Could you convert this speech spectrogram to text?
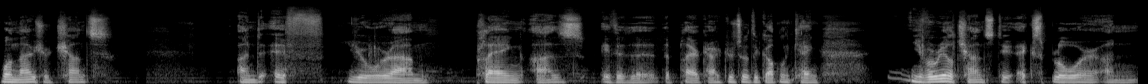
Well now's your chance. And if you're um, playing as either the, the player characters or the Goblin King, you have a real chance to explore and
